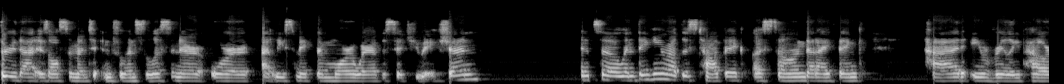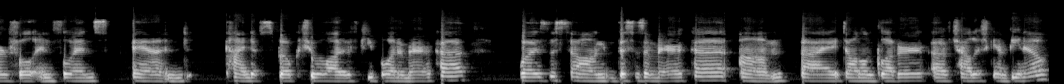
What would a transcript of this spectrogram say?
through that is also meant to influence the listener or at least make them more aware of the situation. And so, when thinking about this topic, a song that I think had a really powerful influence and kind of spoke to a lot of people in America was the song This Is America um, by Donald Glover of Childish Gambino.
